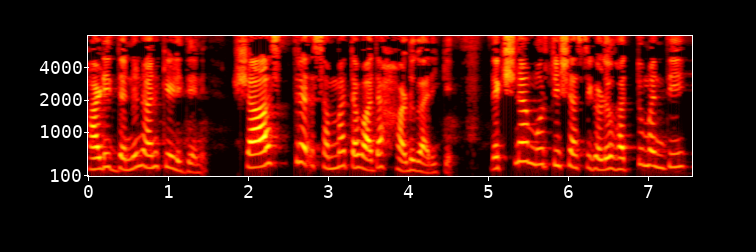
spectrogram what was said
ಹಾಡಿದ್ದನ್ನು ನಾನು ಕೇಳಿದ್ದೇನೆ. ಶಾಸ್ತ್ರ ಸಮ್ಮತವಾದ ಹಾಡುಗಾರಿಕೆ. ದಕ್ಷಿಣಾಮೂರ್ತಿ ಶಾಸ್ತ್ರಿಗಳು ಹತ್ತು ಮಂದಿ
